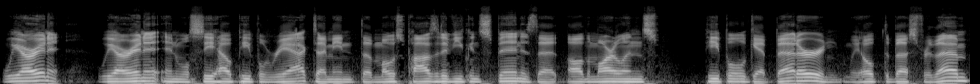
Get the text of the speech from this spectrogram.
we are in it. We are in it, and we'll see how people react. I mean, the most positive you can spin is that all the Marlins people get better, and we hope the best for them,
